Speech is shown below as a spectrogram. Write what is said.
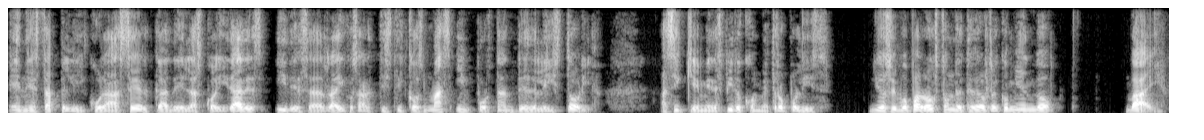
en esta película acerca de las cualidades y desarrollos artísticos más importantes de la historia. Así que me despido con Metrópolis. Yo soy Bob Roxton de Te lo recomiendo. Bye.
